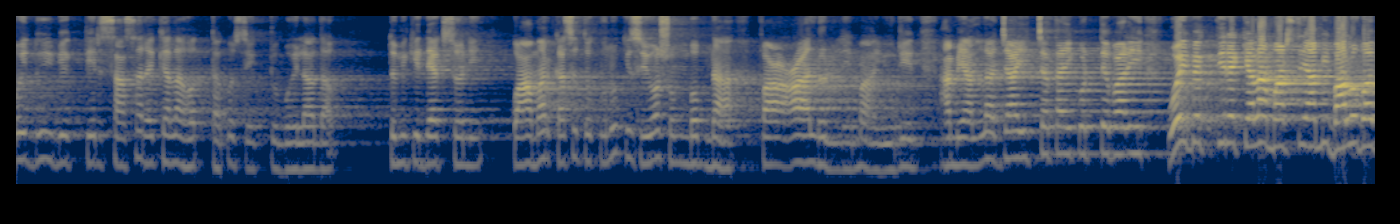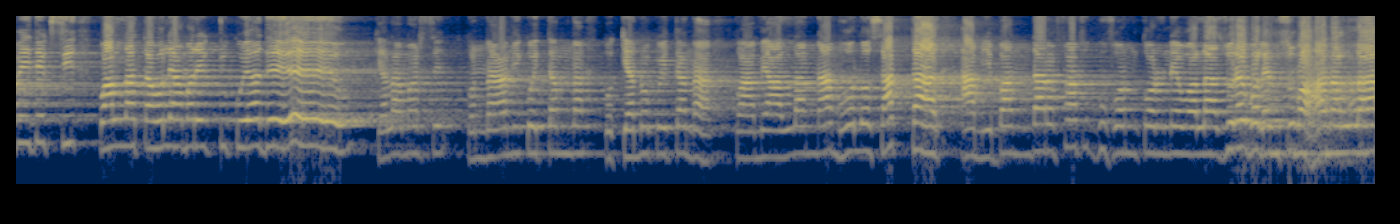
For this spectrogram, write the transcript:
ওই দুই ব্যক্তির সাসারে খেলা হত্যা করছে, একটু বইলা দাও। তুমি কি দেখছ নি কো, আমার কাছে তো কোনো কিছুই অসম্ভব না। ফাআলুল্লিমা আমি আল্লাহ যা ইচ্ছা তাই করতে পারি। ওই ব্যক্তিরে কেলা মারছে আমি ভালোভাবেই দেখছি। কো, আল্লাহ তাহলে আমার একটু কয়া দেও। কেলা মারছে? না, আমি কইতাম না। কো, কেন কইতা না? কো, আমি আল্লাহর নাম হলো সাত্তার। আমি বান্দার ফাফ গুফন করনেওয়ালা। জোরে বলেন সুবাহান আল্লাহ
